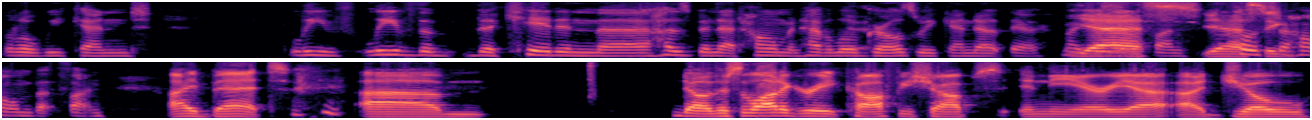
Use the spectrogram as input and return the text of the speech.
little weekend. Leave leave the the kid and the husband at home and have a little girls' weekend out there. Might be fun. Yes, yes, Close to home, but fun. I bet. um no, there's a lot of great coffee shops in the area. Uh Joe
